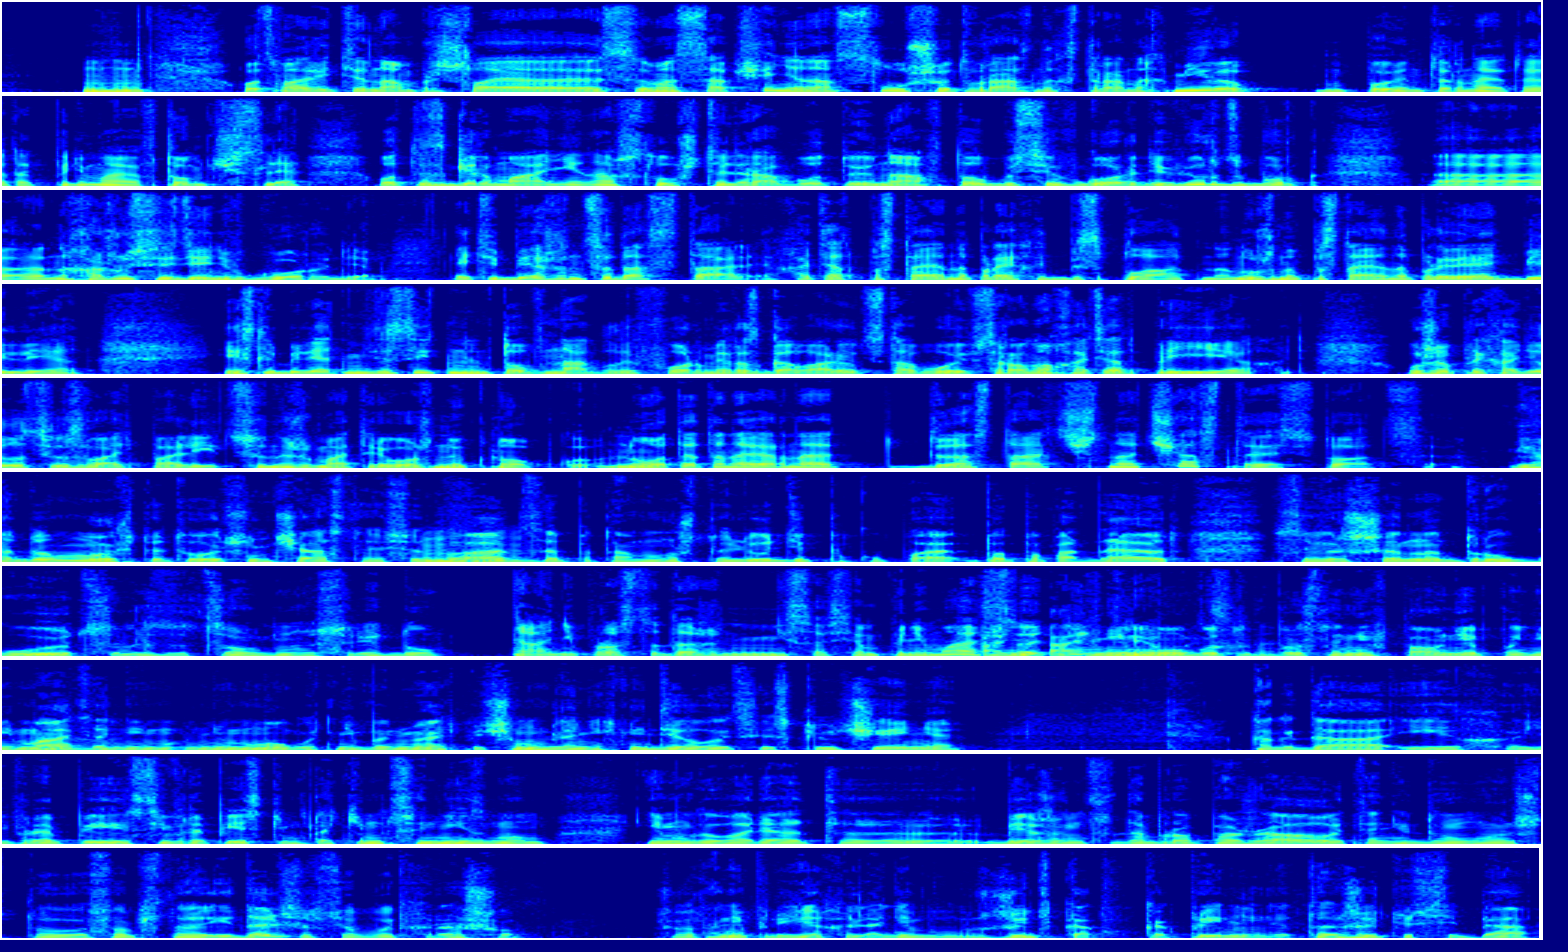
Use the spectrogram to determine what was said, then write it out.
Вот смотрите, нам пришла смс-сообщение, нас слушают в разных странах мира по интернету, я так понимаю, в том числе. Вот из Германии наш слушатель. Работаю на автобусе в городе Вюрцбург, э, нахожусь весь день в городе. Эти беженцы достали, хотят постоянно проехать бесплатно, нужно постоянно проверять билет. Если билет не действительный, то в наглой форме разговаривают с тобой, все равно хотят приехать. Уже приходилось вызывать полицию, нажимать тревожную кнопку. Ну вот это, наверное, достаточно частая ситуация. Я думаю, что это очень частая ситуация, потому что люди покупают, по- попадают в совершенно другую цивилизационную среду. А, Они просто даже не совсем понимают, Они, что они могут да? просто не вполне понимать, Ага. они не могут не понимать, почему для них не делается исключение. Когда их европей, с европейским таким цинизмом им говорят э, беженцы добро пожаловать, они думают, что, собственно, и дальше все будет хорошо. Вот они приехали, они будут жить, как, как приняли, это жить у себя.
